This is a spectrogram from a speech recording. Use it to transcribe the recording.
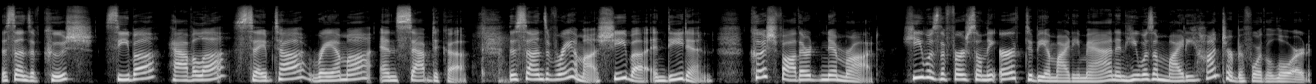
The sons of Cush, Seba, Havilah, Sabta, Raamah, and Sabteca. The sons of Raamah, Sheba, and Dedan. Cush fathered Nimrod. He was the first on the earth to be a mighty man, and he was a mighty hunter before the Lord.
